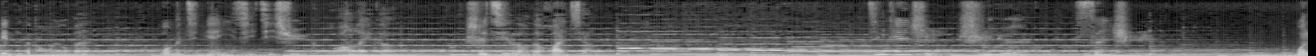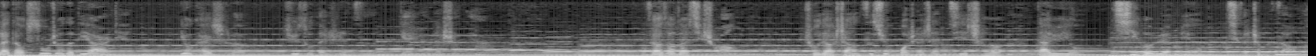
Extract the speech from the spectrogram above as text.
电台的朋友们，我们今天一起继续黄磊的《十七楼的幻想》。今天是十月三十日，我来到苏州的第二天，又开始了剧组的日子演员的生涯。早早的起床，除掉上次去火车站接车，大约有七个月没有起得这么早了。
